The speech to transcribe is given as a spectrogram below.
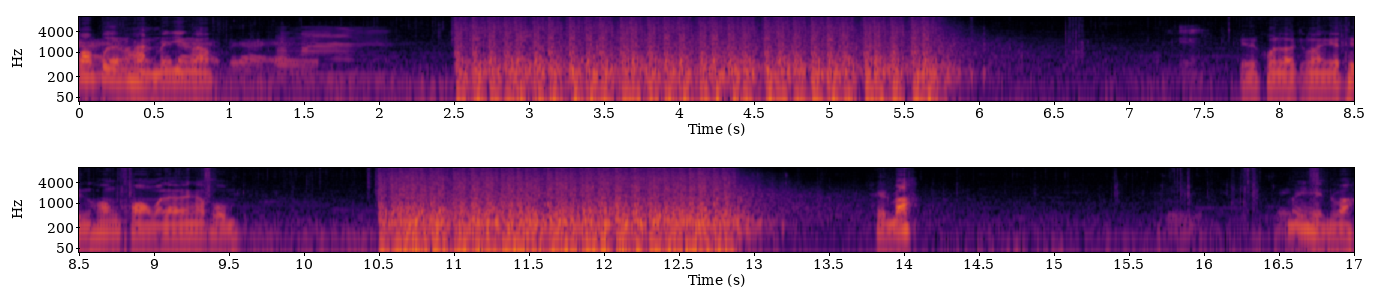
ป้อมปืนมันหันมายิงเราไม่ได้ประมาณโอเคเดี๋ยวทุกคนเรากำลังจะถึงห้องของมาแล้วนะครับผม เห็นปะไม่เห็นวะ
